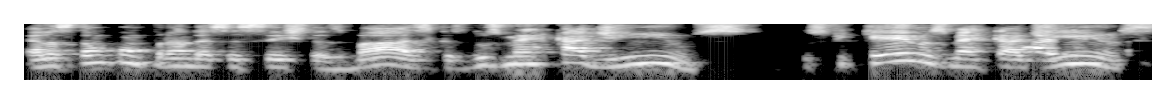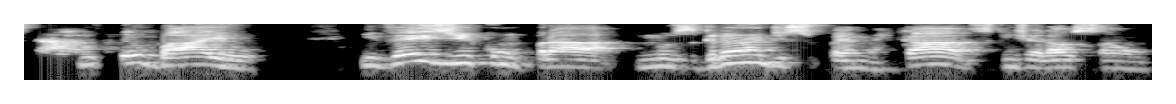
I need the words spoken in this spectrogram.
Elas estão comprando essas cestas básicas dos mercadinhos, dos pequenos mercadinhos no seu bairro. Em vez de comprar nos grandes supermercados, que em geral são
